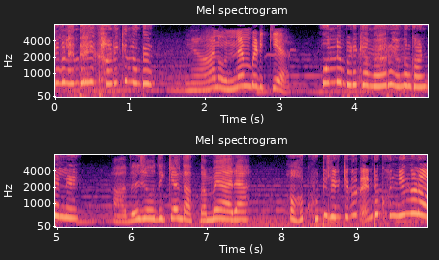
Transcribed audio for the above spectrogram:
നിങ്ങൾ എന്തായി കാണിക്കുന്നത്? ഞാൻ ഉന്നം പിടിക്കുക ഉന്നം പിടിക്കാൻ വേറെ ഒന്നും കണ്ടില്ലേ? അത് ചോദിക്കാൻ തത്തമ്മ ആരാ? ആ കൂട്ടിലിരിക്കുന്നത് എന്റെ കുഞ്ഞുങ്ങളാ.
